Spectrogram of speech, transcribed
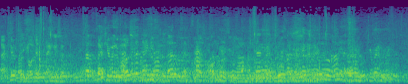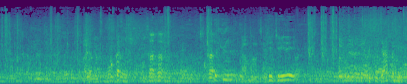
Thank you. Thank you, sir. Thank you very much. Thank you. चाहिए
